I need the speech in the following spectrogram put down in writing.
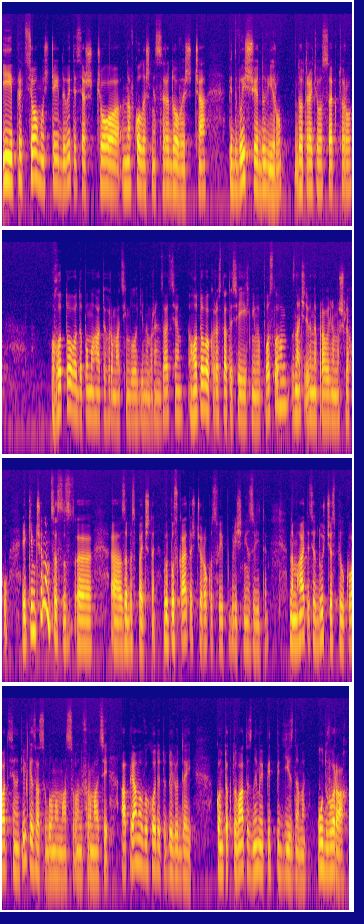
і при цьому ще й дивитися, що навколишнє середовище підвищує довіру до третього сектору, готова допомагати громадським благодійним організаціям, готова користатися їхніми послугами, значить ви на правильному шляху. Яким чином це е, е, забезпечити? Випускайте щороку свої публічні звіти. Намагайтеся дужче спілкуватися не тільки засобами масової інформації, а прямо виходити до людей, контактувати з ними під під'їздами, у дворах,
